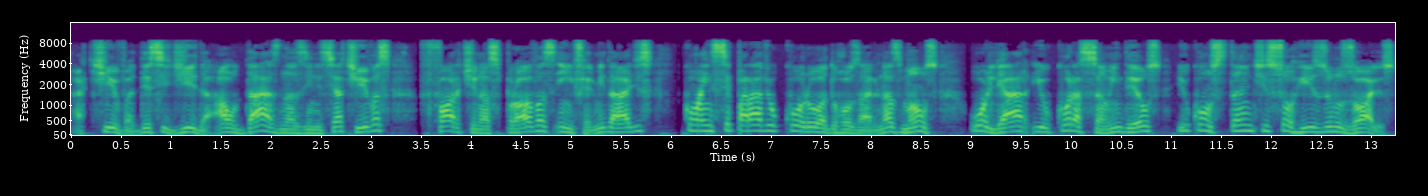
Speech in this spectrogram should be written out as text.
ativa, decidida, audaz nas iniciativas, forte nas provas e enfermidades, com a inseparável coroa do rosário nas mãos, o olhar e o coração em Deus e o constante sorriso nos olhos,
